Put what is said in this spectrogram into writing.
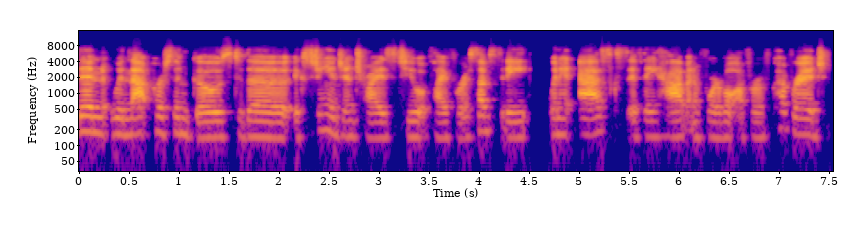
then when that person goes to the exchange and tries to apply for a subsidy, when it asks if they have an affordable offer of coverage,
